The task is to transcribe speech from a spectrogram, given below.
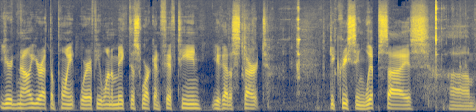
you're now you're at the point where if you want to make this work in 15, you got to start decreasing whip size. Um,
